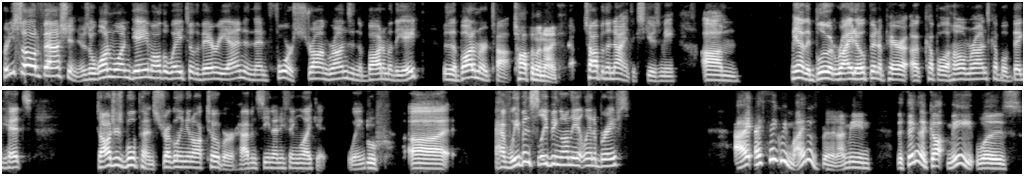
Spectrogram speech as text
pretty solid fashion. It was a 1 1 game all the way till the very end, and then four strong runs in the bottom of the eighth. Was it the bottom or top? Top of the ninth. Top of the ninth, excuse me. Um, yeah, they blew it right open. A pair, a couple of home runs, a couple of big hits. Dodgers bullpen struggling in October. Haven't seen anything like it. Wink. Oof. Uh, have we been sleeping on the Atlanta Braves? I, I think we might have been. I mean, the thing that got me was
